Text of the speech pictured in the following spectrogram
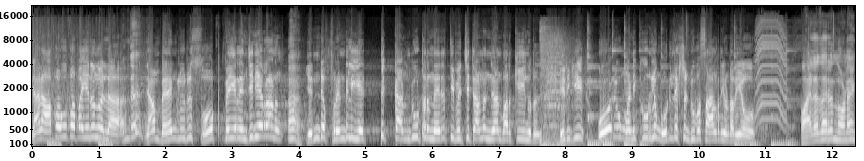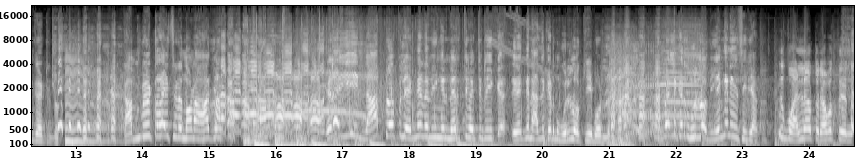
ഞാൻ ആപ്പ ഊപ്പ പയ്യനൊന്നുമല്ല? ഞാൻ ബാംഗ്ലൂർ സോഫ്റ്റ്വെയർ എഞ്ചിനീയർ ആണ്. എന്റെ ഫ്രണ്ടിൽ എട്ട് കമ്പ്യൂട്ടർ നിരത്തി വെച്ചിട്ടാണ് ഞാൻ വർക്ക് ചെയ്യുന്നത്. എനിക്ക് ഓരോ മണിക്കൂറിലും ഒരു ലക്ഷം രൂപ സാലറി ഉണ്ട് അറിയോ പലതരം നുണയും കേട്ടിട്ടുണ്ട്. കമ്പ്യൂട്ടറൈസ്ഡ് നുണ ആദ്യം. എടാ ഈ ലാപ്ടോപ്പിൽ എങ്ങനെ നീ ഇങ്ങനെ നിരത്തി വെച്ചിട്ട് ഈ ക- എങ്ങനെ അതിൽ കിടന്ന് ഉരുളോ കീബോർഡിൽ വെള്ളം കിടന്ന് ഉരുളോ നീ? എങ്ങനെ ഇത് ശരിയാക്കും? ഇത് വല്ലാത്തൊരവസ്ഥ തന്നെ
